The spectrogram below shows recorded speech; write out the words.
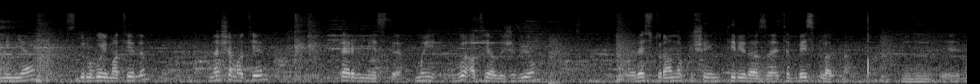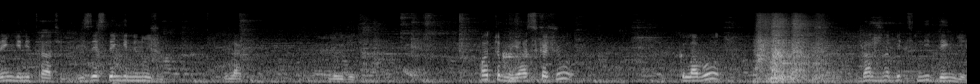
меня с другим отелем, наш отель первое место. Мы в отеле живем, э, ресторана кушаем три раза, это бесплатно. Э, Деньги не тратим. И здесь деньги не нужны для людей. Поэтому я скажу, главу должны быть не деньги.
